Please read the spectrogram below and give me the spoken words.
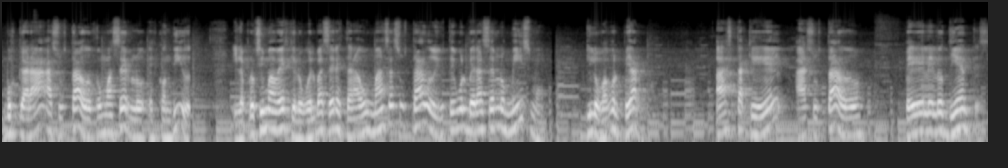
buscará asustado cómo hacerlo escondido. Y la próxima vez que lo vuelva a hacer estará aún más asustado y usted volverá a hacer lo mismo y lo va a golpear. Hasta que él, asustado, pele los dientes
